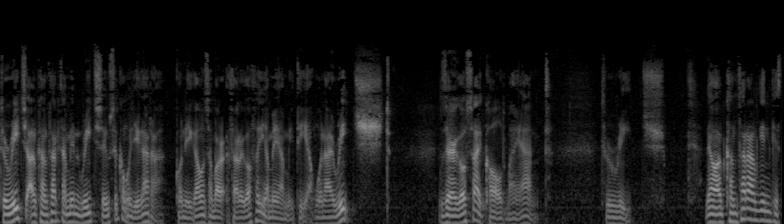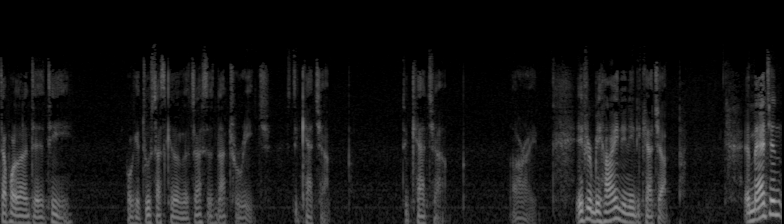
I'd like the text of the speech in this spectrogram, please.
To reach, alcanzar también reach se usa como llegar a. Cuando llegamos a Zaragoza llamé a mi tía. When I reached Zaragoza, I called my aunt. To reach. Now, alcanzar a alguien que está por delante de ti, porque tú estás quedando detrás, is not to reach. It's to catch up. To catch up. All right. If you're behind, you need to catch up. Imagine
